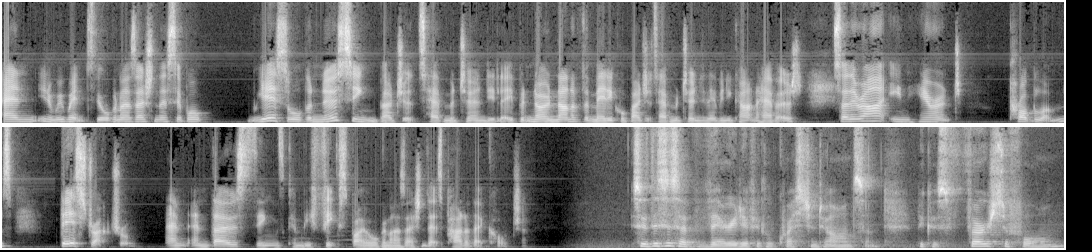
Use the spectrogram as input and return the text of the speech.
And, you know, we went to the organisation, they said, well, yes, all the nursing budgets have maternity leave, but no, none of the medical budgets have maternity leave and you can't have it. So there are inherent problems. They're structural and, and those things can be fixed by organisations. That's part of that culture. So, this is a very difficult question to answer because, first of all,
